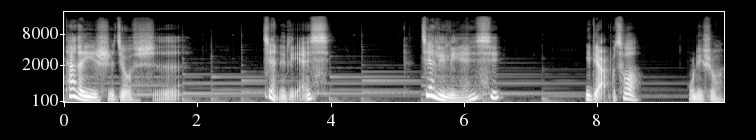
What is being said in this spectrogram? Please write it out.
他的意思就是建立联系，建立联系，一点不错。狐狸说：“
